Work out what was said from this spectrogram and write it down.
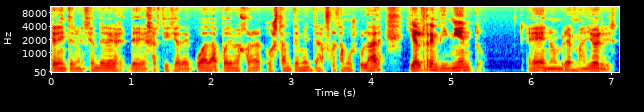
que la intervención de, ejercicio adecuada puede mejorar constantemente la fuerza muscular y el rendimiento ¿eh? en hombres mayores.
